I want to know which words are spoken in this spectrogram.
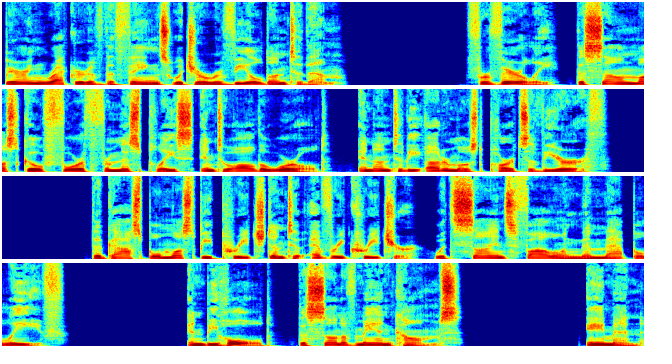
bearing record of the things which are revealed unto them. For verily, the sound must go forth from this place into all the world, and unto the uttermost parts of the earth the gospel must be preached unto every creature, with signs following them that believe. And behold, the Son of Man comes. Amen.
